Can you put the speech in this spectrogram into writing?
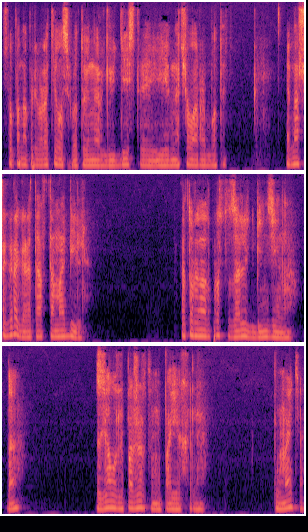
чтобы она превратилась в эту энергию действия и начала работать. И наш эгрегор – это автомобиль, в который надо просто залить бензина, да, сделали пожертвование, поехали. Понимаете?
